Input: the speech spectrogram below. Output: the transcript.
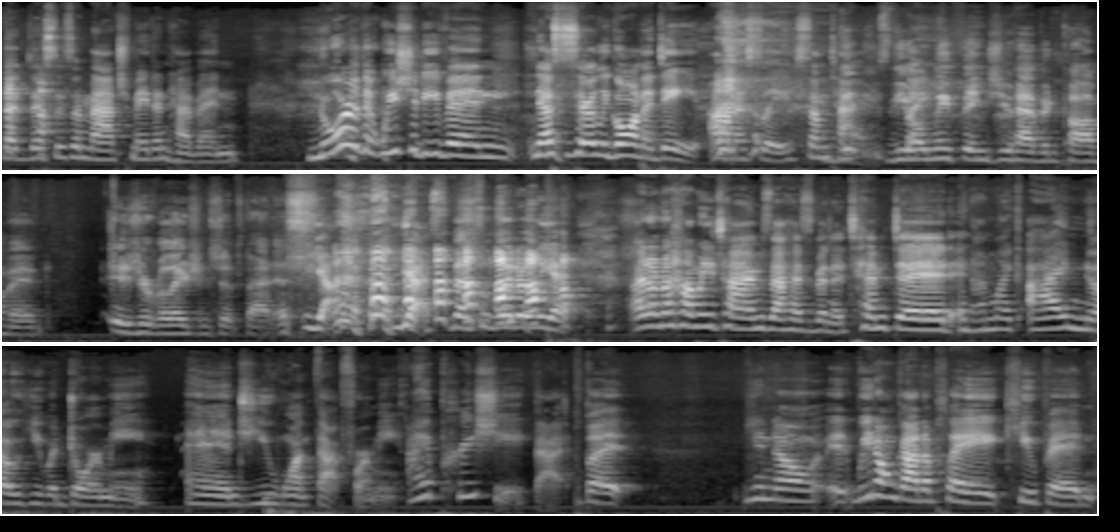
that this is a match made in heaven, nor that we should even necessarily go on a date, honestly, sometimes. The, the like, only things you have in common is your relationship status. Yeah. yes, that's literally it. I don't know how many times that has been attempted and I'm like, I know you adore me and you want that for me. I appreciate that. But you know, it, we don't gotta play Cupid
